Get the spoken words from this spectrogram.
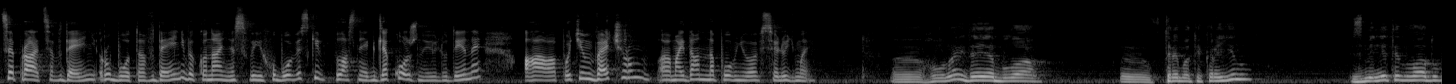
це праця в день, робота в день, виконання своїх обов'язків, власне, як для кожної людини. А потім вечором майдан наповнювався людьми. Е, Головна ідея була е, втримати країну, змінити владу,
